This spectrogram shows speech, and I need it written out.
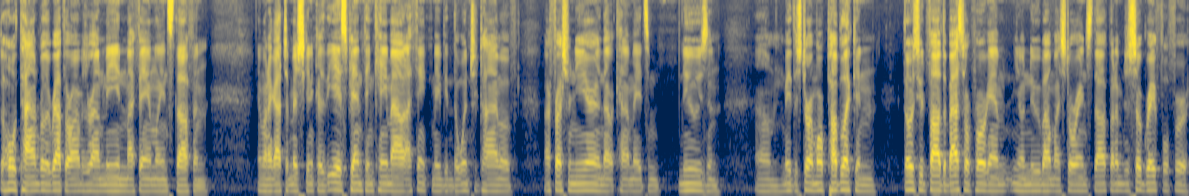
the whole town really wrapped their arms around me and my family and stuff, and and when I got to Michigan, because the ESPN thing came out, I think maybe in the winter time of my freshman year, and that kind of made some news and um, made the story more public. And those who'd followed the basketball program, you know, knew about my story and stuff. But I'm just so grateful for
